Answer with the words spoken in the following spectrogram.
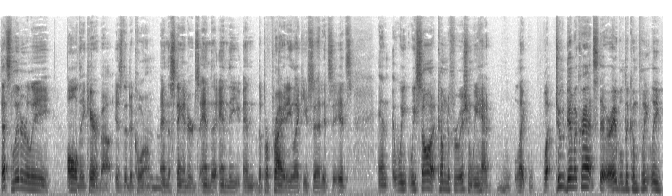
that's literally all they care about is the decorum mm-hmm. and the standards and the and the and the propriety, like you said. It's it's and we we saw it come to fruition. We had like what two Democrats that were able to completely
